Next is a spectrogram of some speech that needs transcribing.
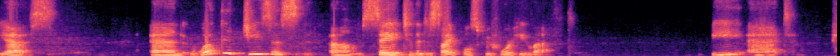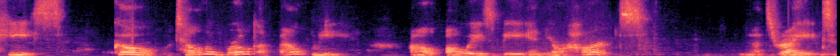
Yes. And what did Jesus um, say to the disciples before he left? Be at peace. Go, tell the world about me. I'll always be in your hearts. That's right.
